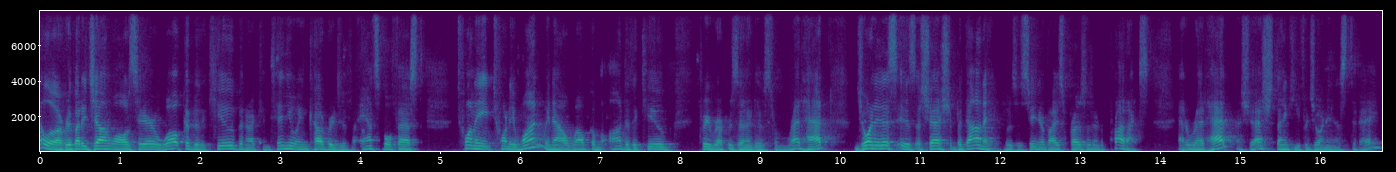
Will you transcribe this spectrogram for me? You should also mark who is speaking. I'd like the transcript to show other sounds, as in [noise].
Speaker 1: Hello, everybody. John Walls here. Welcome to theCUBE and our continuing coverage of Ansible Fest 2021. We now welcome onto theCUBE three representatives from Red Hat. Joining us is Ashesh Badani, who's a Senior Vice President of Products at Red Hat. Ashesh, thank you for joining us today.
